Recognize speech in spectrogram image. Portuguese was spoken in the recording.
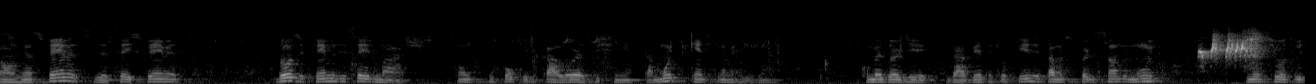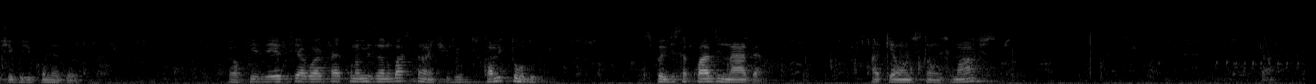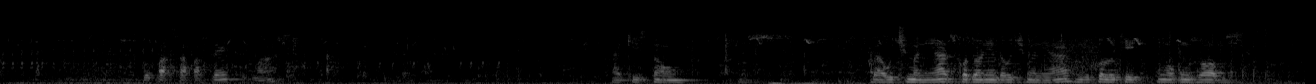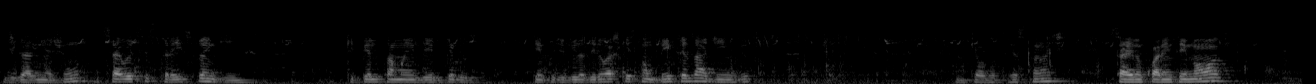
são as minhas fêmeas, 16 fêmeas, 12 fêmeas e 6 machos. Estão com um pouco de calor as bichinhas. Tá muito quente aqui na minha região. Comedor de gaveta que eu fiz, estavam desperdiçando muito nesse outro tipo de comedor. Eu fiz esse e agora está economizando bastante, viu? Comem tudo. Desperdiça quase nada. Aqui é onde estão os machos. Tá. Vou passar para frente esses machos. Aqui estão os da última ninhada, os codorninhos da última onde eu coloquei com alguns ovos de galinha junto e saiu esses três franguinhos. Que pelo tamanho dele, pelo tempo de vida dele, eu acho que eles estão bem pesadinhos, viu? Aqui é o outro restante. Saíram 49.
